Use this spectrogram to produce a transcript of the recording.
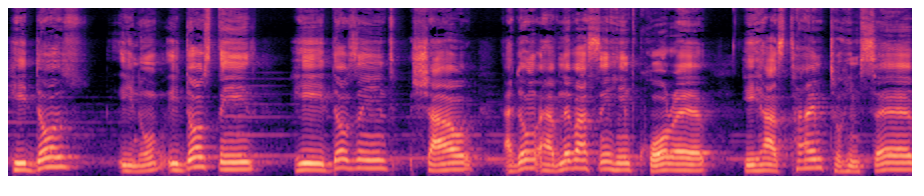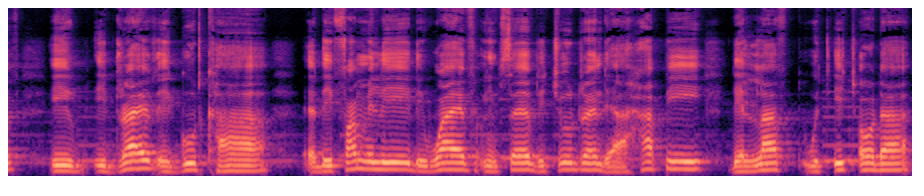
he does you know he does things he doesn't shout. I don't i've never seen him quarrel. He has time to himself. He he drives a good car. Uh, the family the wife himself the children they are happy. They laugh with each other.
